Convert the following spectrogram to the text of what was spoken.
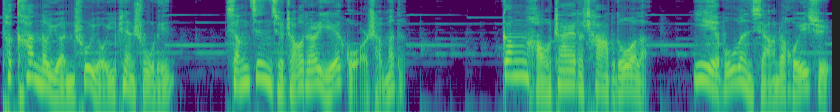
他看到远处有一片树林，想进去找点野果什么的，刚好摘的差不多了。叶不问想着回去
